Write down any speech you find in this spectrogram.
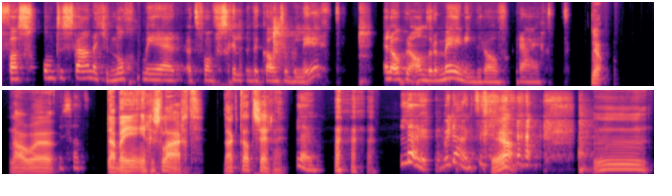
vast komt te staan. Dat je nog meer het van verschillende kanten belicht. En ook een andere mening erover krijgt. Nou, eh, Dus dat, daar ben je in geslaagd. Laat ik dat zeggen. leuk. Leuk, bedankt. Ja. Mm,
